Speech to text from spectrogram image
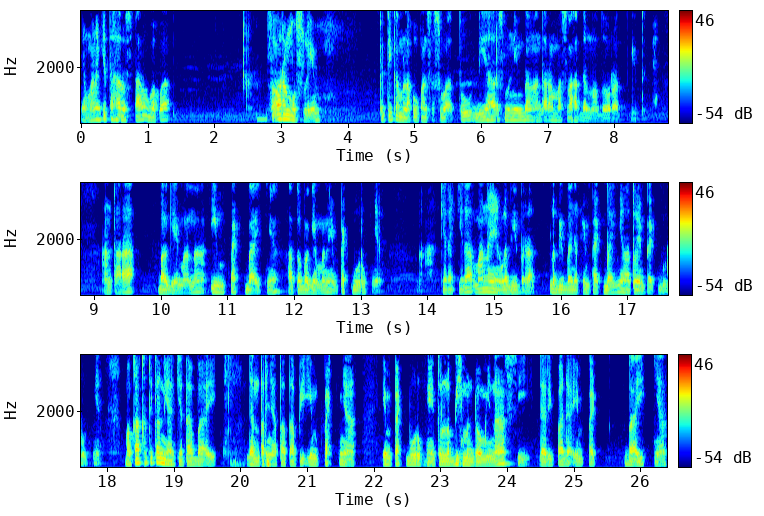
Yang mana kita harus tahu bahwa seorang muslim ketika melakukan sesuatu dia harus menimbang antara maslahat dan madarat gitu ya. Antara bagaimana impact baiknya atau bagaimana impact buruknya. Nah, kira-kira mana yang lebih berat? Lebih banyak impact baiknya atau impact buruknya? Maka ketika niat kita baik dan ternyata tapi impactnya, impact buruknya itu lebih mendominasi daripada impact baiknya,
